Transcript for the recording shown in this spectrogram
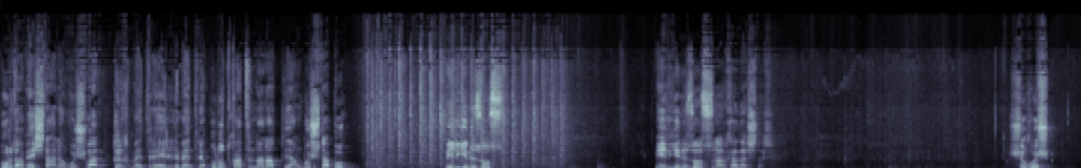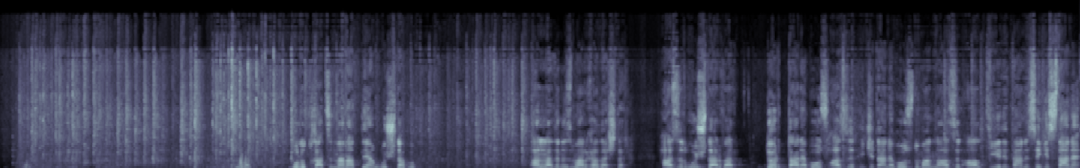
Burada 5 tane kuş var. 40 metre 50 metre bulut katından atlayan kuş da bu. Bilginiz olsun. Bilginiz olsun arkadaşlar. Şu kuş bulut katından atlayan kuş da bu. Anladınız mı arkadaşlar? Hazır kuşlar var. 4 tane boz hazır, 2 tane boz dumanlı hazır, 6 7 tane, 8 tane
